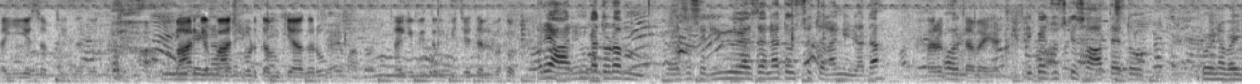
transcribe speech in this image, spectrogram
ताकि ये सब चीज़ ना। देखो बाहर के फास्ट फ़ूड कम किया करो ताकि भी तुम पीछे चल पाओ। अरे आर्यन का थोड़ा वैसे शरीर भी वैसा है ना तो उससे चला नहीं जाता। और है डिपेंस उसके साथ है तो कोई ना भाई।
